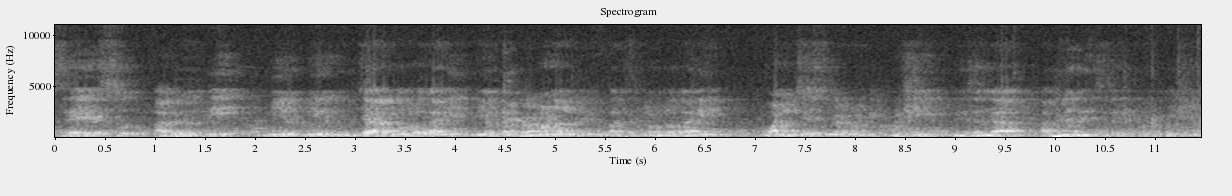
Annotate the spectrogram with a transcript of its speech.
శ్రేయస్సు అభివృద్ధి మీ మీరు విద్యారంగంలో కానీ మీ యొక్క ప్రమాణాలు మెరుగుపరచడంలో కానీ వాళ్ళు చేస్తున్నటువంటి కృషి నిజంగా అభినందించదగినటువంటి విషయం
